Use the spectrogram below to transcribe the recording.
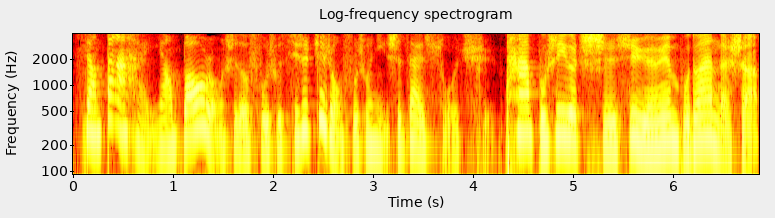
像大海一样包容式的付出。其实这种付出你是在索取，它不是一个持续源源不断的事儿，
